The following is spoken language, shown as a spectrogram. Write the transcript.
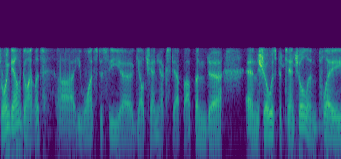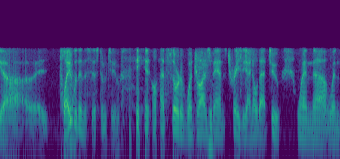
throwing down the gauntlet. Uh, he wants to see uh, Galchenyuk step up and uh, and show his potential and play uh, play within the system too. you know, that's sort of what drives fans crazy. I know that too. When uh, when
